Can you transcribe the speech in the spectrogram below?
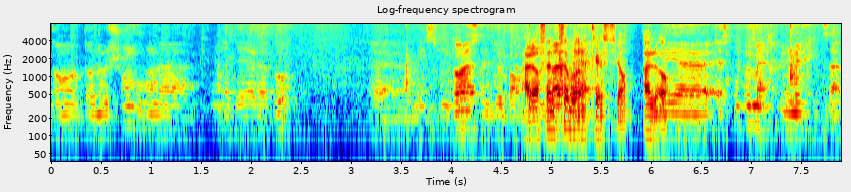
Dans, nos chambres, on a, euh, mais ils sont dans la salle de bain. Alors c'est une très bonne question. Alors, euh, est-ce qu'on peut mettre une mechitza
